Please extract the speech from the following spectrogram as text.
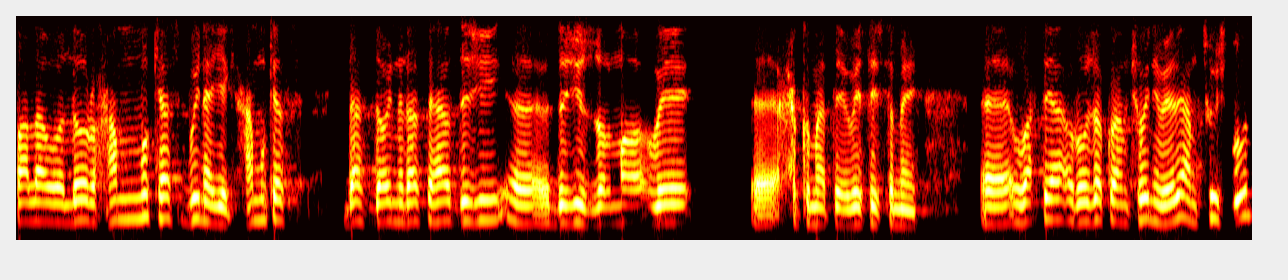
پلا و لور. همو کس بوینه یک. همو کس دست داین دست ها دجی دجی ظلما و حکومت و سیستم. وقتی روزا که هم ویلی هم توش بون.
